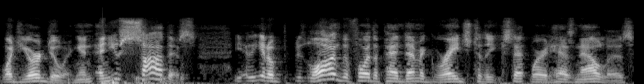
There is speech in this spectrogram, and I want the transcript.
what you're doing, and and you saw this you know, long before the pandemic raged to the extent where it has now, Liz,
